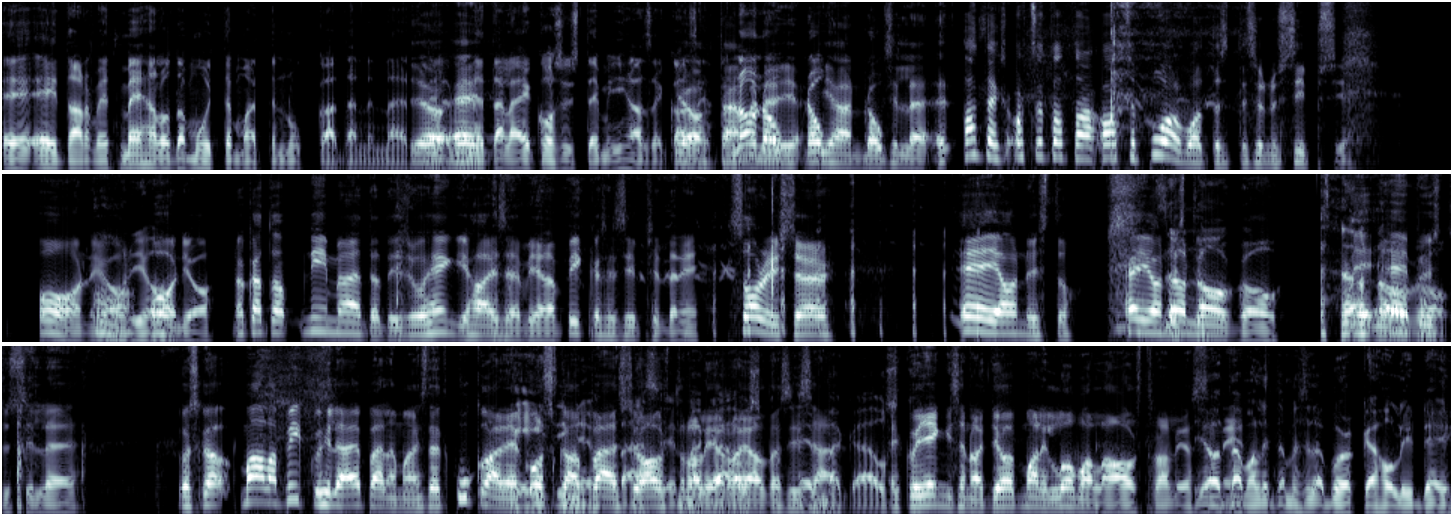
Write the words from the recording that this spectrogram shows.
Ei, ei tarvi, että me ei haluta muiden maiden nukkaa tänne näin. Että Joo, meillä ei. menee täällä ekosysteemi ihan sekaisin. Joo, no, no, no, ihan no. silleen, anteeksi, ootko sä, tota, oot puoli vuotta sitten syönyt sipsiä? On joo, On joo. on joo. No kato, niin me ajateltiin, sun henki haisee vielä pikkasen sipsiltä, niin sorry sir, ei onnistu, ei Se onnistu. on no go. Se on ei, no ei go. pysty silleen. Koska mä alan pikkuhiljaa epäilemään sitä, että kukaan ei, Ei koskaan päässyt en Australian rajalta usko, sisään. Et kun jengi sanoi, että joo, mä olin lomalla Australiassa, Joo, niin tämä oli tämmöisellä work and holiday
